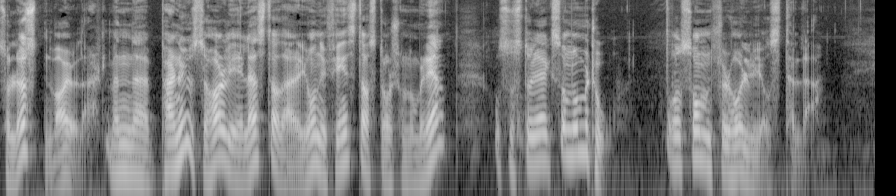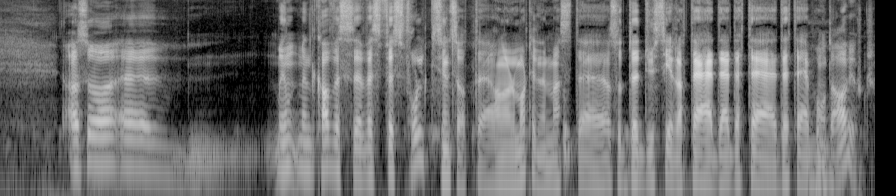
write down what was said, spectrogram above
Så lysten var jo der. Men eh, per nå så har vi ei liste der Jonny Finstad står som nummer én, og så står jeg som nummer to. Og sånn forholder vi oss til det. Altså eh, men, men hva hvis, hvis, hvis folk syns at eh, han Arne Martin er mest eh, altså det, Du sier at det, det, dette, dette er på en måte avgjort?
